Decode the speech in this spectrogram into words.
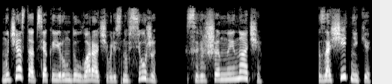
мы часто от всякой ерунды уворачивались, но все же совершенно иначе. Защитники,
